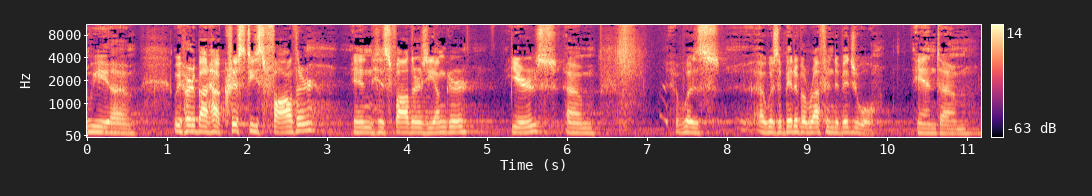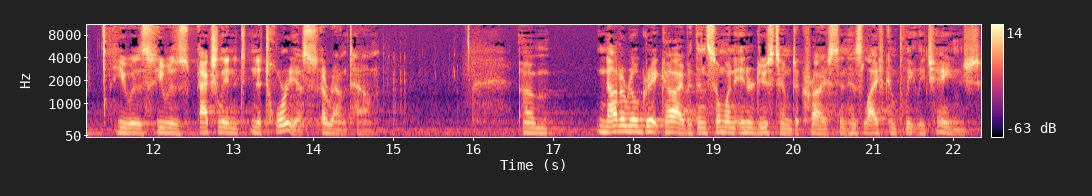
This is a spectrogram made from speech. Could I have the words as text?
we, uh, we heard about how Christy's father, in his father's younger years, um, was uh, was a bit of a rough individual, and um, he was he was actually notorious around town. Um, not a real great guy, but then someone introduced him to Christ, and his life completely changed.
